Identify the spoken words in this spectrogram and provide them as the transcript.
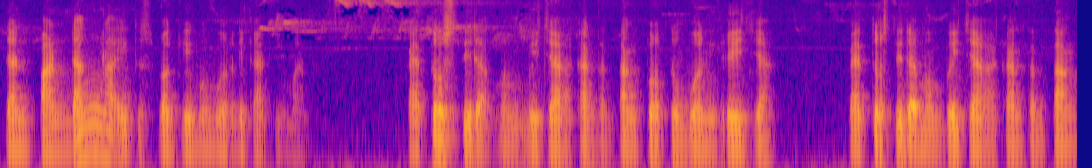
dan pandanglah itu sebagai memurnikan iman. Petrus tidak membicarakan tentang pertumbuhan gereja, Petrus tidak membicarakan tentang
